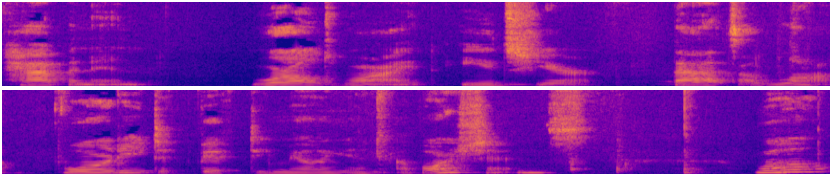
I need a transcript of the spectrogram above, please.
happening worldwide each year. That's a lot. 40 to 50 million abortions. Well,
